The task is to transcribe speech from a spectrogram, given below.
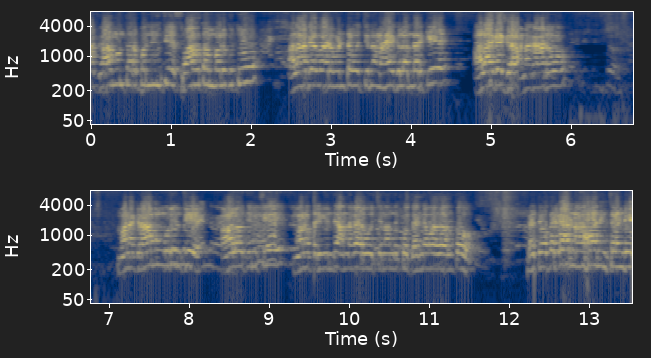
ఆ గ్రామం తరపు నుంచి స్వాగతం పలుకుతూ అలాగే వారి వెంట వచ్చిన నాయకులందరికీ అలాగే అన్నగారు మన గ్రామం గురించి ఆలోచించి మన జరిగింది. అన్నగారు వచ్చినందుకు ధన్యవాదాలతో ప్రతి ఒక్కరి గారిని ఆహ్వానించండి.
